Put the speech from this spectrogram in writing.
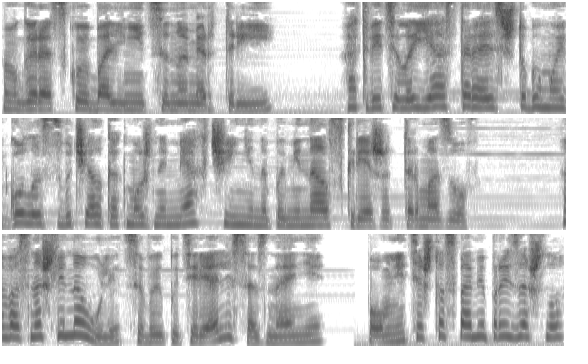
в городской больнице номер три», — ответила я, стараясь, чтобы мой голос звучал как можно мягче и не напоминал скрежет тормозов. «Вас нашли на улице, вы потеряли сознание. Помните, что с вами произошло?»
